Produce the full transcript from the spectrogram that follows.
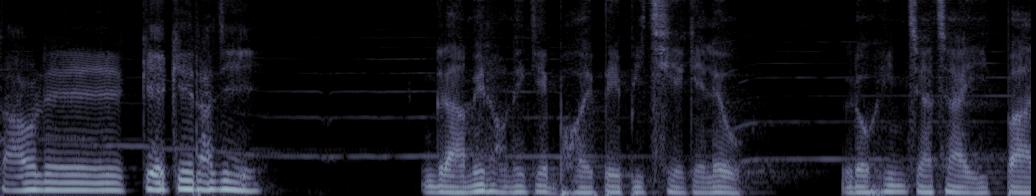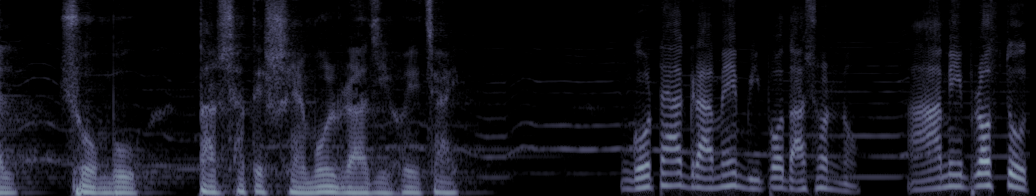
তাহলে কে কে রাজি? গ্রামের অনেকে ভয় পেয়ে পিছিয়ে গেলেও রহিম চাচা ইকবাল শম্ভু তার সাথে শ্যামল রাজি হয়ে যায়। গোটা গ্রামে বিপদ আসন্ন। আমি প্রস্তুত।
